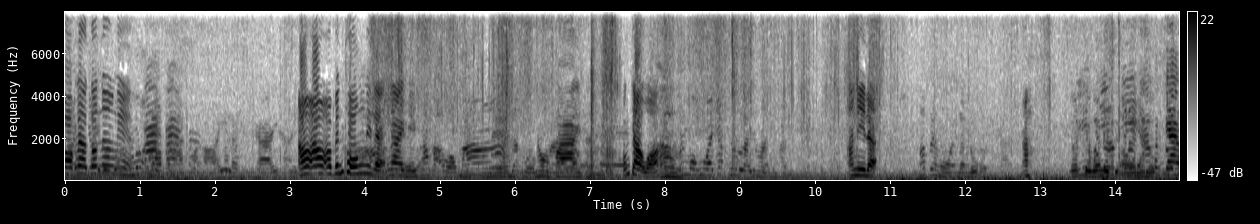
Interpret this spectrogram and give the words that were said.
ออกแล้วต้นนึงนี่เอาเอาเอาเป็นทงนี่แหละง่ายดีโน่ปลายตัวนี้ของเจ้าเหรอเอออันนี้แหละจาน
